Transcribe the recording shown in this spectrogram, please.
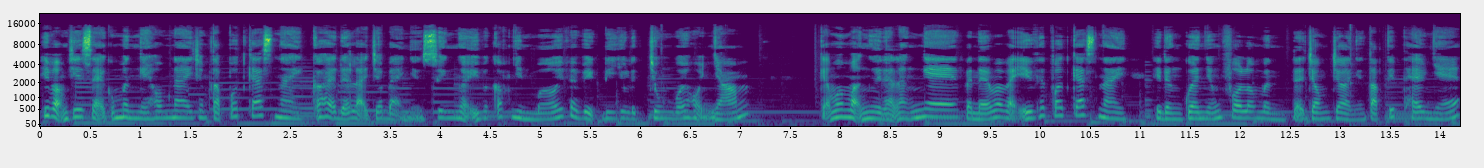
Hy vọng chia sẻ của mình ngày hôm nay trong tập podcast này có thể để lại cho bạn những suy nghĩ và góc nhìn mới về việc đi du lịch chung với hội nhóm. Cảm ơn mọi người đã lắng nghe và nếu mà bạn yêu thích podcast này thì đừng quên nhấn follow mình để trông chờ những tập tiếp theo nhé.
